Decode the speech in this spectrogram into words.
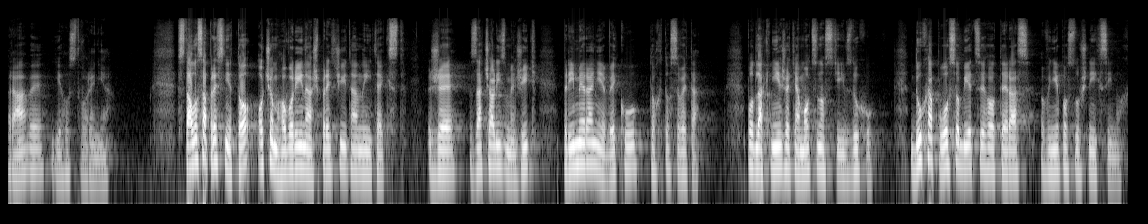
práve jeho stvorenia. Stalo sa presne to, o čom hovorí náš prečítaný text, že začali sme žiť primeranie veku tohto sveta, podľa kniežaťa mocností vzduchu, ducha pôsobieceho teraz v neposlušných synoch.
